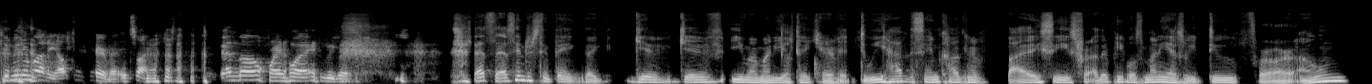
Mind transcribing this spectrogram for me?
Give me your money. I'll take care of it. It's fine. Venmo right away. It'll be great. That's that's an interesting thing. Like give give you my money. You'll take care of it. Do we have the same cognitive biases for other people's money as we do for our own?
